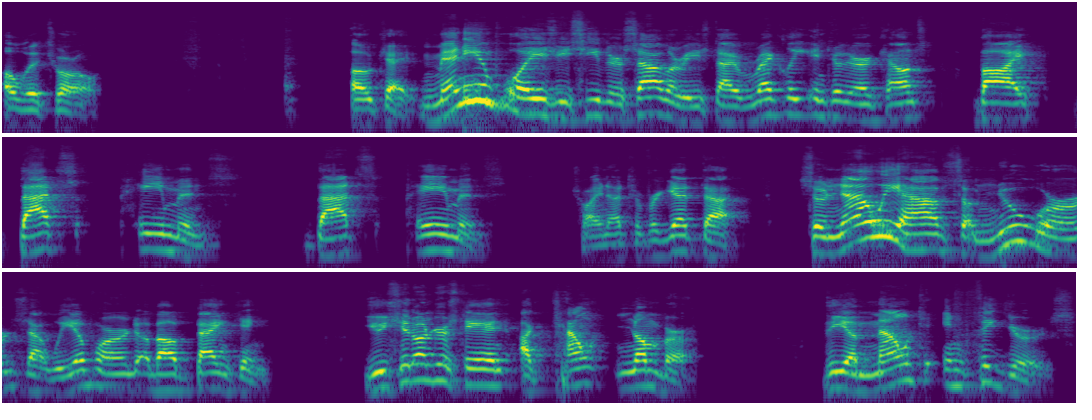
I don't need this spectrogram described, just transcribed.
a withdrawal. Okay. Many employees receive their salaries directly into their accounts by BACS payments. BACS payments. Try not to forget that. So now we have some new words that we have learned about banking. You should understand account number, the amount in figures,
